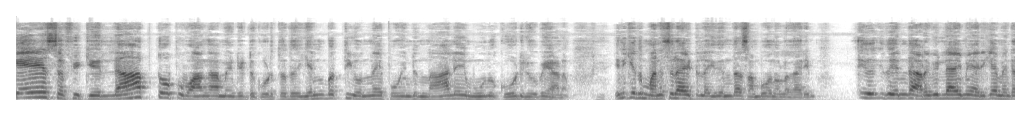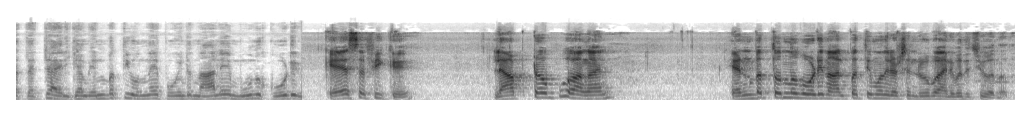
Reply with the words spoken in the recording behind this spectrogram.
കെ എസ് എഫിക്ക് ലാപ്ടോപ്പ് വാങ്ങാൻ വേണ്ടിയിട്ട് കൊടുത്തത് എൺപത്തി ഒന്ന് പോയിന്റ് നാല് മൂന്ന് കോടി രൂപയാണ്. എനിക്കത് മനസ്സിലായിട്ടില്ല ഇതെന്താ സംഭവം എന്നുള്ള കാര്യം. ഇത് ഇത് എന്റെ അറിവില്ലായ്മയായിരിക്കാം എന്റെ തെറ്റായിരിക്കാം. എൺപത്തി ഒന്ന് പോയിന്റ് നാല് മൂന്ന് കോടി കെ എസ് എഫ് ഇക്ക് ലാപ്ടോപ്പ് വാങ്ങാൻ എൺപത്തൊന്ന് കോടി നാൽപ്പത്തി മൂന്ന് ലക്ഷം രൂപ അനുവദിച്ചു എന്നത്.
